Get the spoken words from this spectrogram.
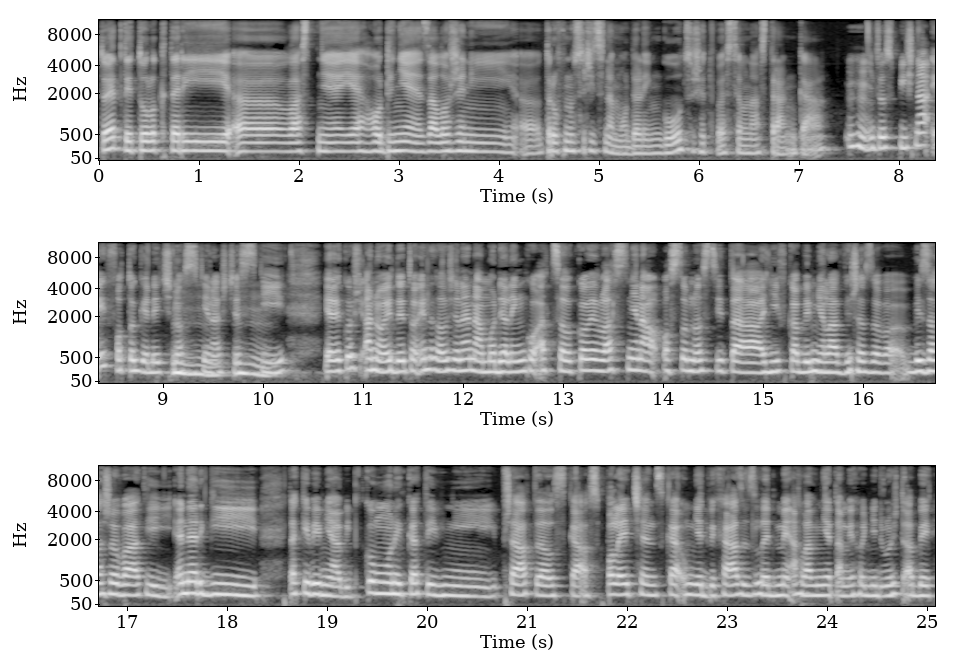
to je titul, který uh, vlastně je hodně založený, uh, troufnu si říct, na modelingu, což je tvoje silná stránka. Mm-hmm, to spíš na i fotogeničnosti mm-hmm, naštěstí, mm-hmm. jelikož ano, je to i založené na modelingu a celkově vlastně na osobnosti ta dívka by měla vyřazovat, vyzařovat její energii, taky by měla být komunikativní, přátelská, společenská, umět vycházet s lidmi a hlavně tam je hodně důležité důležité, aby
